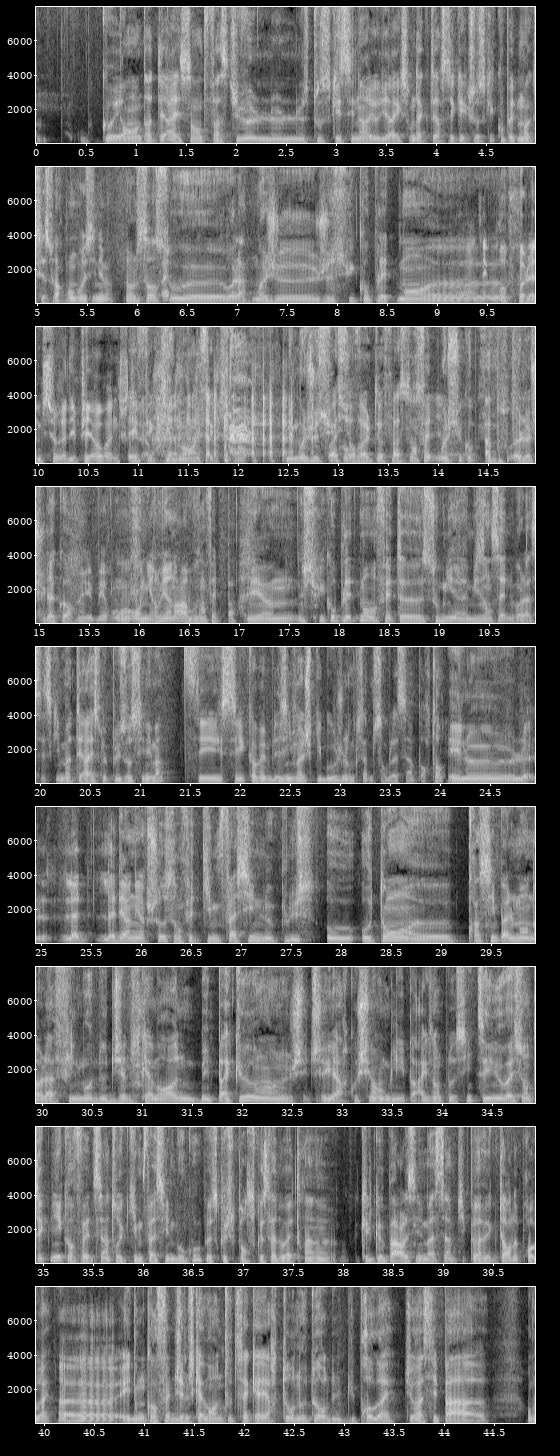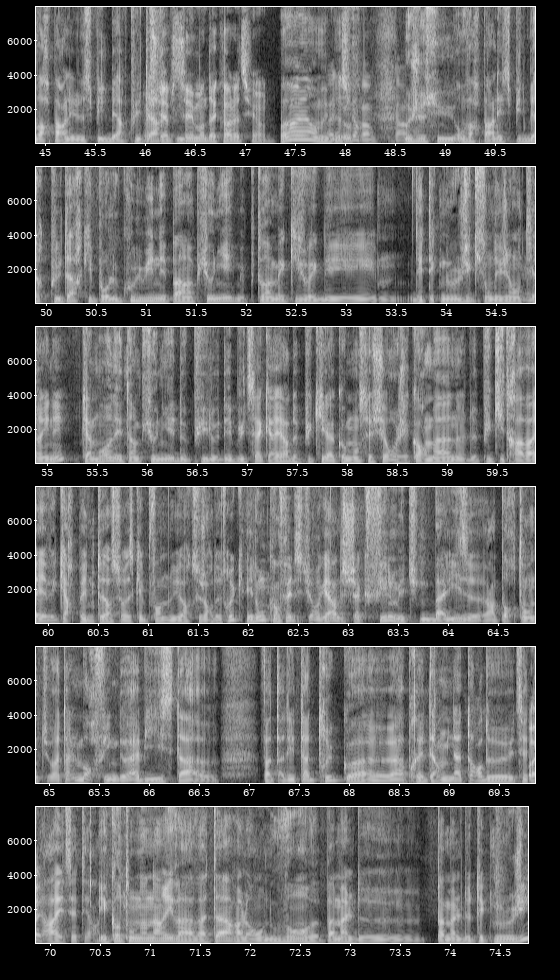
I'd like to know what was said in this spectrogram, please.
cohérente, intéressante, enfin si tu veux, le- le- tout ce qui est scénario, direction d'acteur, c'est quelque chose qui est complètement accessoire pour moi au cinéma. Dans le sens Ouais. où, euh, voilà, moi je, je suis complètement... Euh, des gros problèmes sur Ready Player One tout à effectivement, effectivement. Mais moi je suis... Ouais, sur Volte-Face en aussi, fait, moi, je suis euh, ah, pff, là, je suis d'accord, mais, mais on, on y reviendra, vous en faites pas. Mais euh, je suis complètement en fait euh, soumis à la mise en scène. Voilà, c'est ce qui m'intéresse le plus au cinéma. C'est c'est quand même des images qui bougent, donc ça me semble assez important. Et le, le- la, la dernière chose en fait qui me fascine le plus, au- autant euh, principalement dans la filmo de James Cameron, mais pas que, hein, chez Treyarch ou chez Ang Lee par exemple aussi. C'est l'innovation technique en fait. C'est un truc qui me fascine beaucoup parce que je pense que ça doit être un, quelque part le cinéma, c'est un petit peu un vecteur de progrès. Euh, et donc en fait, James Cameron, toute sa carrière tourne autour du, du progrès. Tu vois, c'est pas. euh, on va reparler de Spielberg plus Je tard. suis qui- absolument d'accord là-dessus. hein. Ouais, ouais, non, mais bien ouf, sûr. hein, Moi, je suis. On va reparler de Spielberg plus tard, qui pour le coup, lui, n'est pas un pionnier, mais plutôt un mec qui joue avec des, des technologies qui sont déjà entérinées. Cameron est un pionnier depuis le début de sa carrière, depuis qu'il a commencé chez Roger Corman, depuis qu'il travaille avec Carpenter sur Escape from New York, ce genre de truc. Et donc, en fait, si tu regardes, chaque film est une balise euh, importante. Tu vois, t'as le morphing de Abyss, t'as, euh, enfin, t'as des tas de trucs, quoi. Euh, après Terminator 2, etc., Ouais. etc. Et quand on en arrive à Avatar, alors on nous vend euh, pas mal de, pas mal de technologies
